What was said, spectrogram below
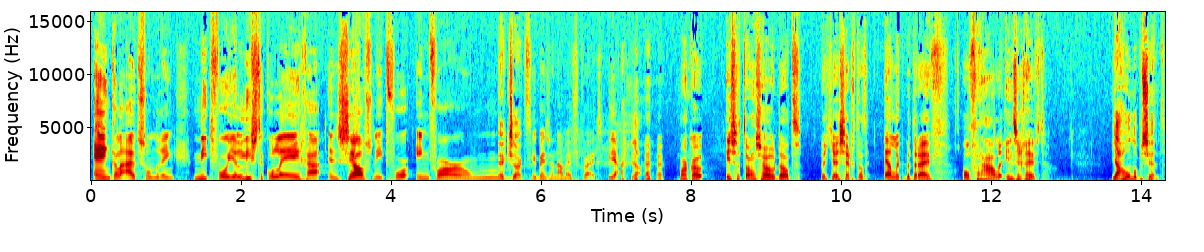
enkele uitzondering. Niet voor je liefste collega en zelfs niet voor Ingvar. Exact. Ik ben zijn naam even kwijt. Ja. Marco, is het dan zo dat, dat jij zegt dat elk bedrijf al verhalen in zich heeft? Ja, 100%.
